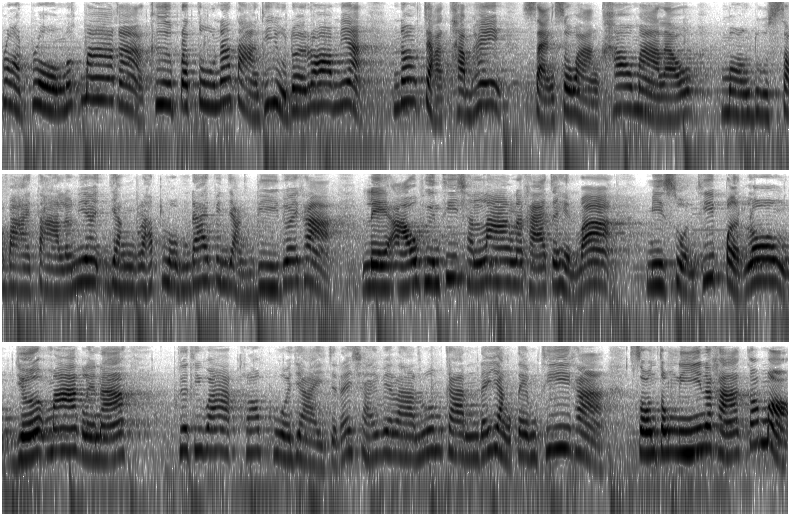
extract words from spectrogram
ปลอดโปร่งมากๆอะคือประตูหน้าต่างที่อยู่โดยรอบเนี่ยนอกจากทำให้แสงสว่างเข้ามาแล้ว มองดูสบายตาแล้วเนี่ยยังรับลมได้เป็นอย่างดีด้วยค่ะเลเยอร์พื้นที่ชั้นล่างนะคะ จะเห็นว่ามีส่วนที่เปิดโล่งเยอะมากเลยนะ พื่อที่ว่าครอบครัวใหญ่จะได้ใช้เวลาร่วมกันได้อย่างเต็มที่ค่ะ โซนตรงนี้นะคะก็เหมาะ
